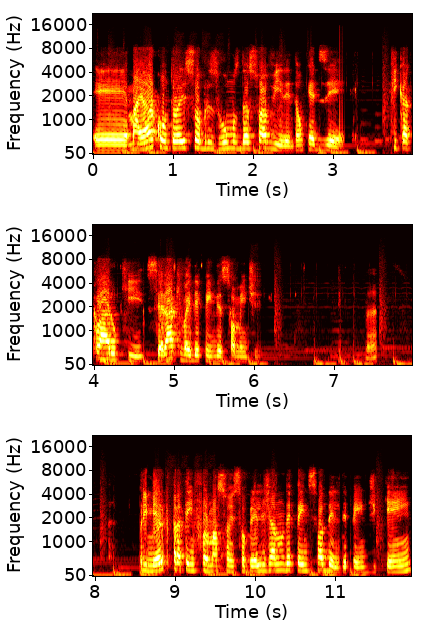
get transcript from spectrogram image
é, maior controle sobre os rumos da sua vida. Então, quer dizer, fica claro que será que vai depender somente. Né? Primeiro, que para ter informações sobre ele já não depende só dele, depende de quem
